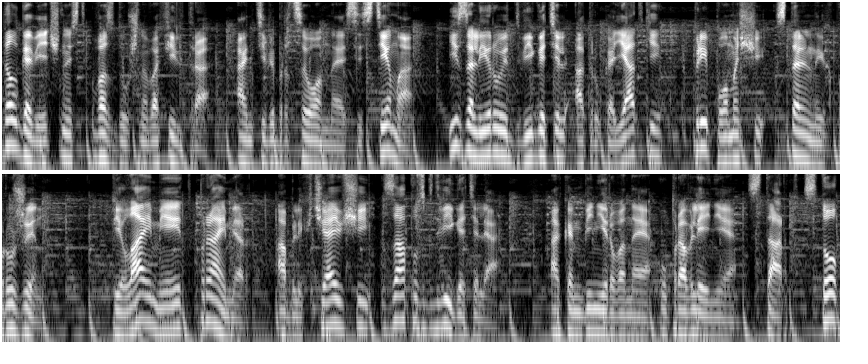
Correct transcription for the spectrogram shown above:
долговечность воздушного фильтра. Антивибрационная система изолирует двигатель от рукоятки при помощи стальных пружин. Пила имеет праймер, облегчающий запуск двигателя, а комбинированное управление старт-стоп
